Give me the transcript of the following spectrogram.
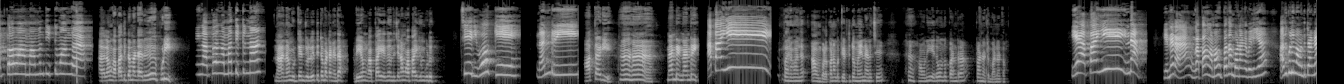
அப்பாவும் அம்மாவும் திட்டுவாங்க. அதெல்லாம் உங்க அப்பா திட்ட மாட்டாரு. புடி. எங்க அப்பா எங்க அம்மா திட்டுனா? நான் தான் கொடுத்தேன்னு சொல்லி திட்ட மாட்டாங்க இதா அப்படியே உங்க அப்பா எது இருந்துச்சுன்னா உங்க அப்பாய்க்கும் கொடு. சரி ஓகே. நன்றி. ஆத்தாடி. நன்றி நன்றி. பரவாயில்ல. அவன் பொழப்ப நமக்கு எடுத்துட்டோமேன்னு நினைச்சேன். அவனும் ஏதோ ஒண்ணு பண்றான். பண்ணட்டும் பண்ணட்டும் ஏ அப்பாயி இந்தா என்னடா உங்க அப்பா உங்க அம்மா இப்பதான் போனாங்க வெளிய? அதுக்குள்ளே வந்துட்டாங்க?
